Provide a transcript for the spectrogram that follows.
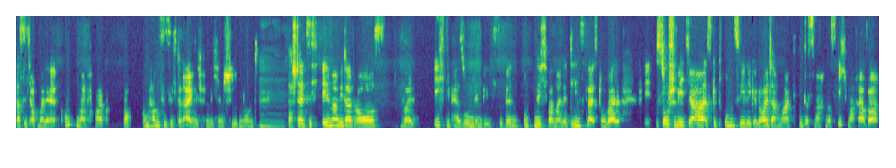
dass ich auch meine Kunden mal frage, warum haben sie sich denn eigentlich für mich entschieden? Und mm. da stellt sich immer wieder raus, weil ich die Person bin, wie ich sie bin und nicht, weil meine Dienstleistung, weil Social Media, es gibt unzählige Leute am Markt, die das machen, was ich mache, aber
